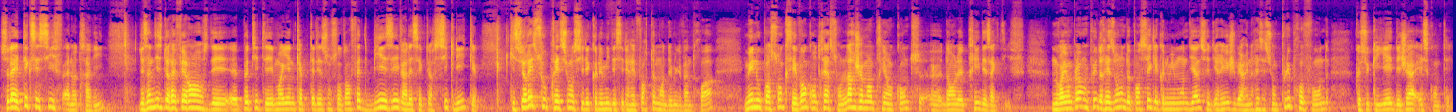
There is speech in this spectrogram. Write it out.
Cela est excessif à notre avis. Les indices de référence des euh, petites et moyennes capitalisations sont en fait biaisés vers les secteurs cycliques qui seraient sous pression si l'économie déciderait fortement en 2023, mais nous pensons que ces vents contraires sont largement pris en compte euh, dans le prix des actifs. Nous ne voyons pas non plus de raison de penser que l'économie mondiale se dirige vers une récession plus profonde que ce qui est déjà escompté.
